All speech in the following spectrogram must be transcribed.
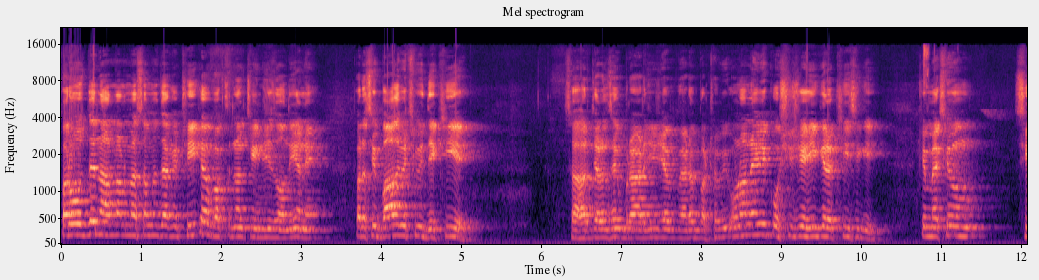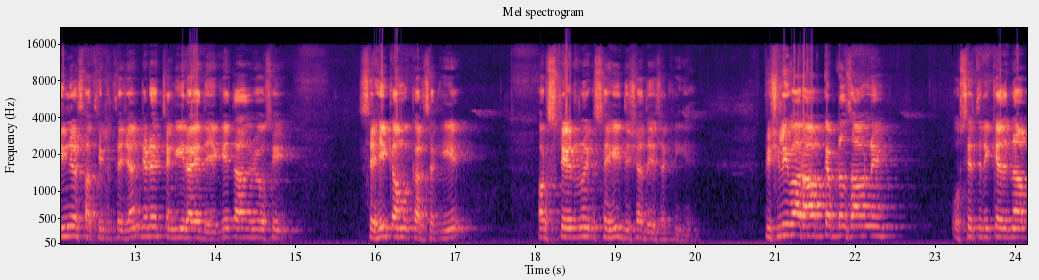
ਪਰ ਉਸ ਦੇ ਨਾਲ ਨਾਲ ਮੈਂ ਸਮਝਦਾ ਕਿ ਠੀਕ ਹੈ ਵਕਤ ਨਾਲ ਚੇਂਜਸ ਆਉਂਦੀਆਂ ਨੇ, ਪਰ ਅਸੀਂ ਬਾਅਦ ਵਿੱਚ ਵੀ ਦੇਖੀਏ। ਸਹਰਚਰਨ ਸਿੰਘ ਬਰਾੜ ਜੀ ਜਾਂ ਮੈਡਮ ਭੱਠ ਵੀ, ਉਹਨਾਂ ਨੇ ਵੀ ਕੋਸ਼ਿਸ਼ ਇਹੀ ਕਿ ਰੱਖੀ ਸੀਗੀ ਕਿ ਮੈਕਸਿਮਮ ਸੀਨੀਅਰ ਸਾਥੀ ਲਿੱਤੇ ਜਾਣ, ਜਿਹੜੇ ਚੰਗੀ ਰਾਏ ਦੇ ਕੇ ਤਾਂ ਜੋ ਅਸੀਂ ਸਹੀ ਕੰਮ ਕਰ ਸਕੀਏ ਔਰ ਸਟੇਟ ਨੂੰ ਇੱਕ ਸਹੀ ਦਿਸ਼ਾ ਦੇ ਸਕੀਏ। ਪਿਛਲੀ ਵਾਰ ਆਪ ਕੈਪਟਨ ਸਾਹਿਬ ਨੇ ਉਸੇ ਤਰੀਕੇ ਦੇ ਨਾਲ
